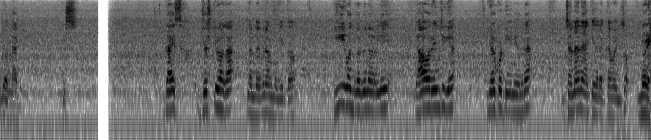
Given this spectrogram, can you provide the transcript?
ಇದು ಒಂದು ಆಗಿ ಪೀಸ್ ಗೈಸ್ ಜಸ್ಟ್ ಇವಾಗ ನನ್ನ ವೆಬಿನಾರ್ ಮುಗೀತು. ಈ ಒಂದು ವೆಬಿನಾರಲ್ಲಿ ಯಾವ ರೇಂಜಿಗೆ ಹೇಳ್ಕೊಟ್ಟಿದ್ದೀನಿ ಅಂದರೆ ಜನನೇ ಹಾಕಿದ್ದಾರೆ ಕಮೆಂಟ್ಸು ನೋಡಿ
